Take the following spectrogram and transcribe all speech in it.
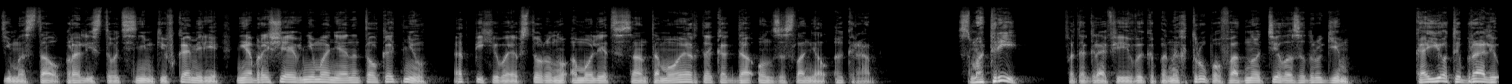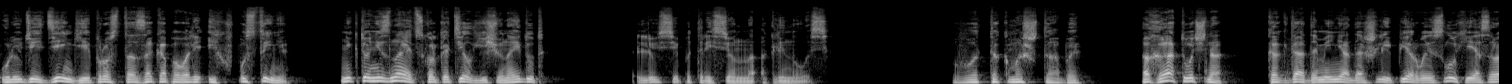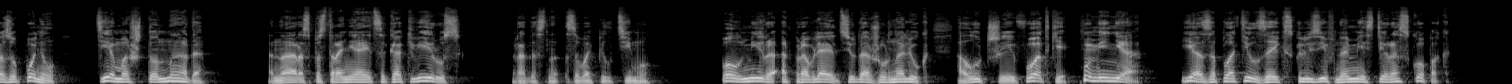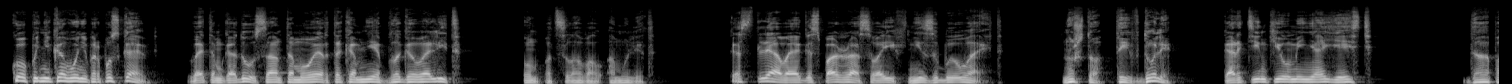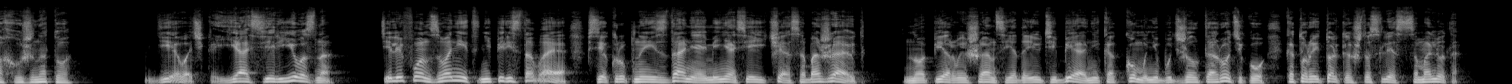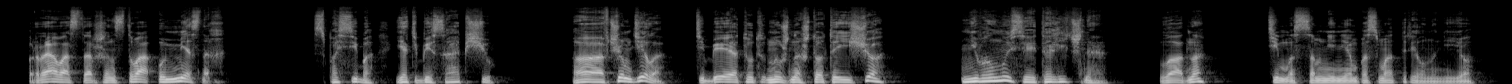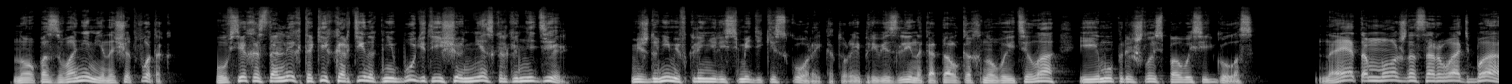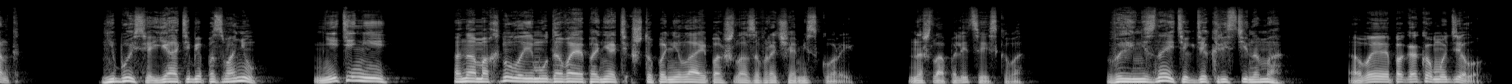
Тима стал пролистывать снимки в камере, не обращая внимания на толкотню, отпихивая в сторону амулет Санта-Муэрте, когда он заслонял экран. «Смотри!» Фотографии выкопанных трупов одно тело за другим. Койоты брали у людей деньги и просто закапывали их в пустыне. Никто не знает, сколько тел еще найдут». Люси потрясенно оглянулась. «Вот так масштабы!» «Ага, точно! Когда до меня дошли первые слухи, я сразу понял, тема что надо. Она распространяется как вирус», — радостно завопил Тиму. «Полмира отправляют сюда журналюк, а лучшие фотки у меня!» Я заплатил за эксклюзив на месте раскопок. Копы никого не пропускают. В этом году Санта-Муэрта ко мне благоволит». Он поцеловал амулет. «Костлявая госпожа своих не забывает. Ну что, ты в доле? Картинки у меня есть». «Да, похоже на то». «Девочка, я серьезно. Телефон звонит, не переставая. Все крупные издания меня сейчас обожают. Но первый шанс я даю тебе, а не какому-нибудь желторотику, который только что слез с самолета. Право старшинства у местных». «Спасибо, я тебе сообщу». «А в чем дело? Тебе тут нужно что-то еще?» «Не волнуйся, это личное». «Ладно». Тима с сомнением посмотрел на нее. «Но позвони мне насчет фоток. У всех остальных таких картинок не будет еще несколько недель. Между ними вклинились медики скорой, которые привезли на каталках новые тела, и ему пришлось повысить голос. «На этом можно сорвать банк!» «Не бойся, я тебе позвоню!» «Не тяни!» Она махнула ему, давая понять, что поняла, и пошла за врачами скорой. Нашла полицейского. «Вы не знаете, где Кристина Ма?» «А вы по какому делу?»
